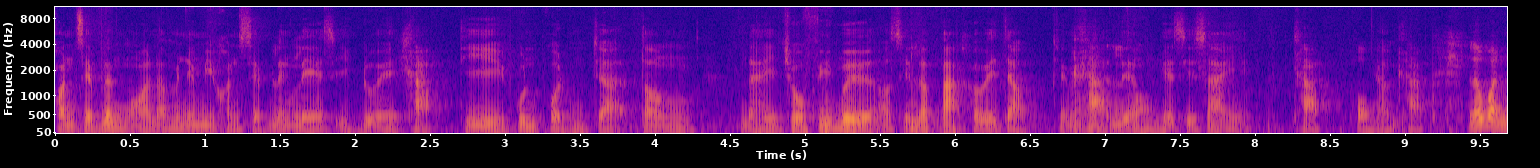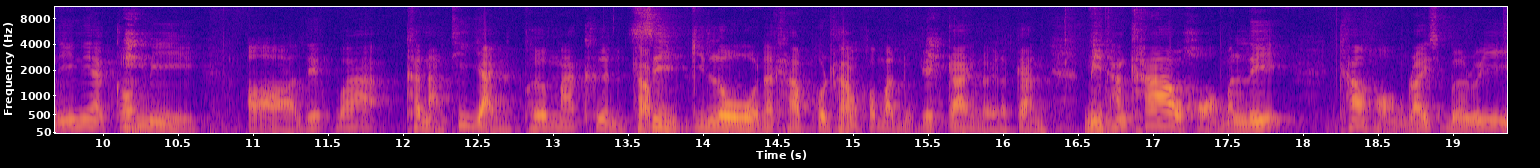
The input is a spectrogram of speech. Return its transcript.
คอนเซปต์เรื่องมอแล้วมันยังมีคอนเซปต์เรื่องเลสอีกด้วย ครับที่คุณพลจะต้อง ได้โชว์ฝีมือเอาศิลปะเข้าไปจับ ใช่ไหมครัฮะบเรื่องผม เพสซิไซด์ ครับผมครับครับ แล้ววันนี้เนี่ยก็มีเอ่อเรียกว่าขนาดที่ใหญ่เพิ่มมากขึ้น ครับ4 กิโลนะครับพลครับขอเข้ามาดูใกล้ๆหน่อยละกัน มีทั้งข้าวหอมมะลิ ข้าวหอมไรซ์เบอร์รี่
